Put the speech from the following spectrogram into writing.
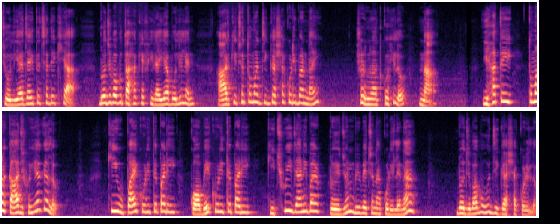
চলিয়া যাইতেছে দেখিয়া ব্রজবাবু তাহাকে ফিরাইয়া বলিলেন, আর কিছু তোমার জিজ্ঞাসা করিবার নাই? সুরেন্দ্রনাথ কহিল, না। ইহাতেই তোমার কাজ হইয়া গেল? কি উপায় করিতে পারি, কবে করিতে পারি, কিছুই জানিবার প্রয়োজন বিবেচনা করিলে না? ব্রজবাবু জিজ্ঞাসা করিল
